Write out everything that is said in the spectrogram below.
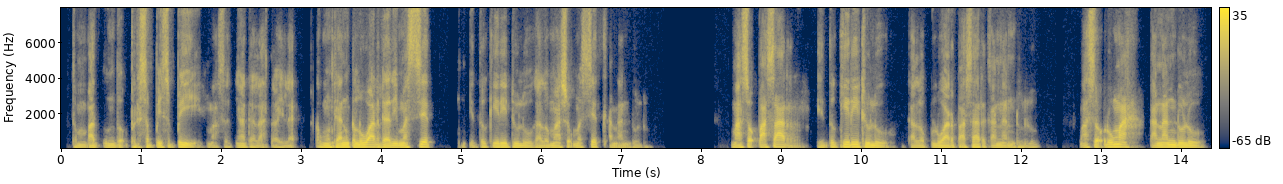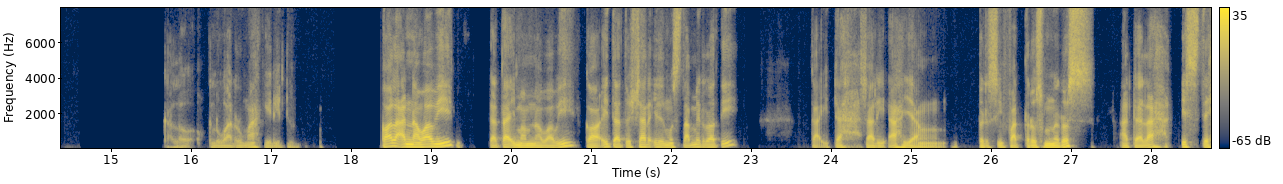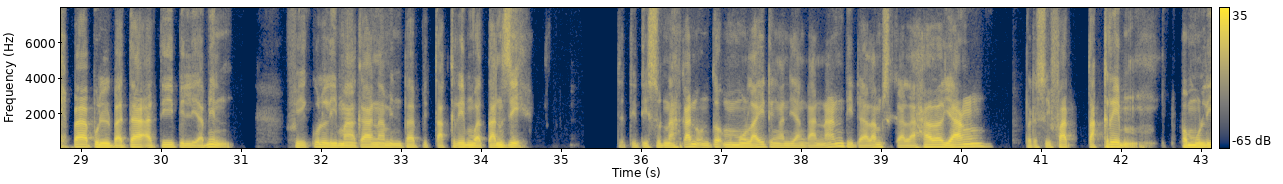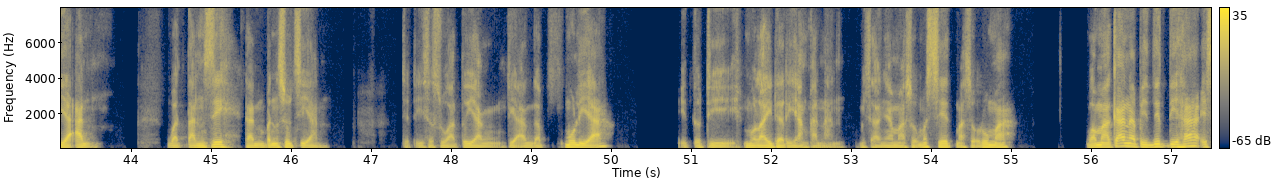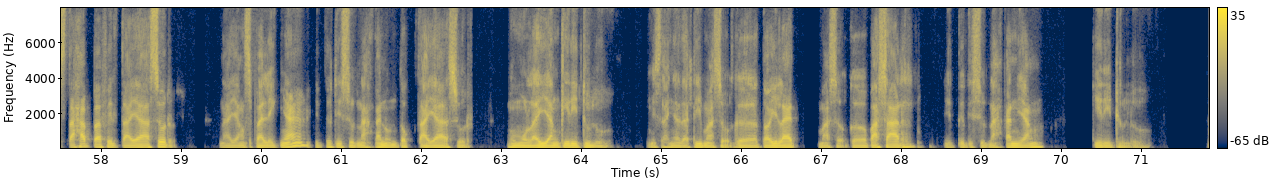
tempat untuk bersepi-sepi, maksudnya adalah toilet. Kemudian keluar dari masjid, itu kiri dulu. Kalau masuk masjid, kanan dulu. Masuk pasar, itu kiri dulu. Kalau keluar pasar, kanan dulu. Masuk rumah, kanan dulu. Kalau keluar rumah, kiri dulu. Kalau An-Nawawi, kata Imam Nawawi, qaidatu syar'il mustamirrati kaidah syariah yang bersifat terus-menerus adalah istihbabul bada'ati bil yamin fi kulli ma kana min babit takrim wa tanzih. Jadi disunahkan untuk memulai dengan yang kanan di dalam segala hal yang bersifat takrim, pemuliaan, wa tanzih dan pensucian. Jadi sesuatu yang dianggap mulia itu dimulai dari yang kanan. Misalnya masuk masjid, masuk rumah. Wa maka nabi diddiha istahabba fil tayasur. Nah yang sebaliknya itu disunahkan untuk tayasur. Memulai yang kiri dulu. Misalnya tadi masuk ke toilet, masuk ke pasar, itu disunahkan yang kiri dulu.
